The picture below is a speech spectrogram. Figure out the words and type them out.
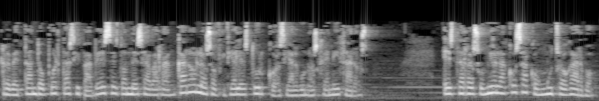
reventando puertas y paveses donde se abarrancaron los oficiales turcos y algunos genízaros. Este resumió la cosa con mucho garbo,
